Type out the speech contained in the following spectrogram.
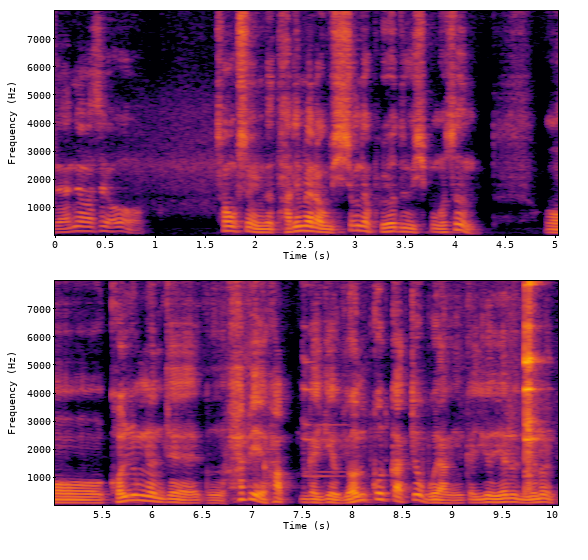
네, 안녕하세요. 청옥수입니다. 다리매라고 시청자 보여드리고 싶은 것은, 어, 걸육련제 그 합이에요, 합. 그러니까 이게 연꽃 같죠, 모양이. 그러니까 이거 예를 들면은,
